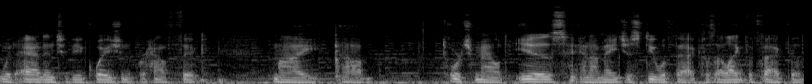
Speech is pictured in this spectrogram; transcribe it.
would add into the equation for how thick my um, torch mount is. And I may just deal with that because I like the fact that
